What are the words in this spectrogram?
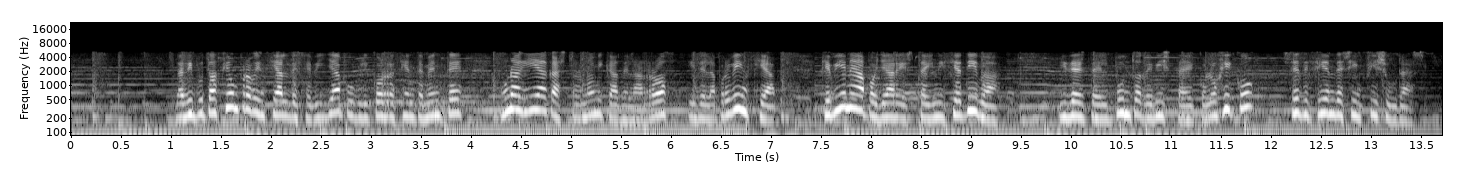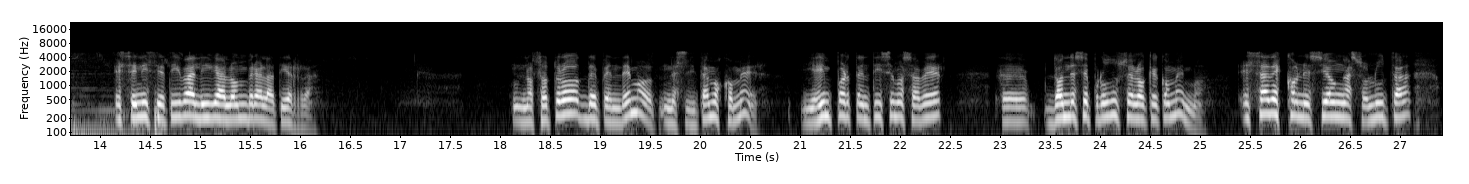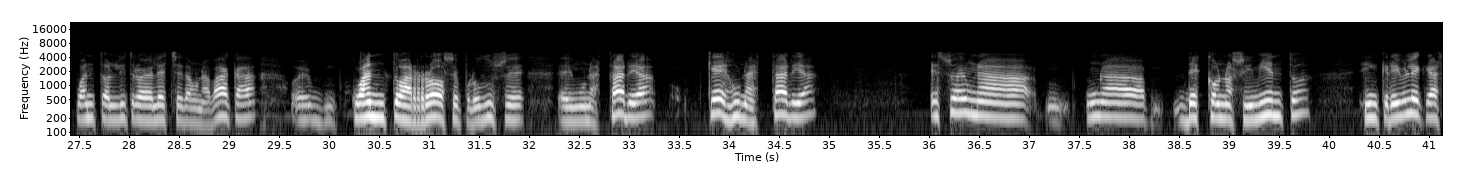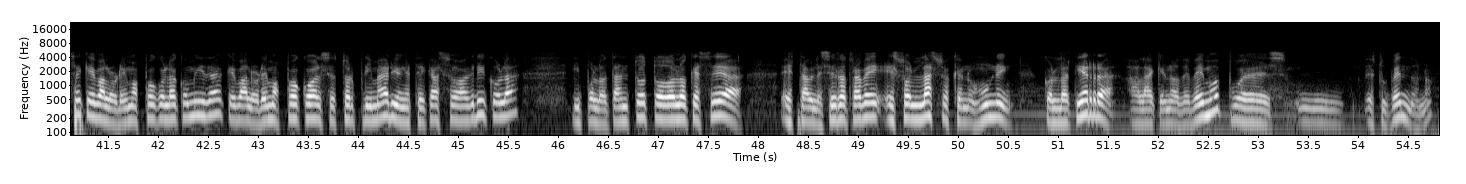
La Diputación Provincial de Sevilla publicó recientemente una guía gastronómica del arroz y de la provincia que viene a apoyar esta iniciativa y desde el punto de vista ecológico se defiende sin fisuras. Esa iniciativa liga al hombre a la tierra. Nosotros dependemos, necesitamos comer y es importantísimo saber eh, dónde se produce lo que comemos. Esa desconexión absoluta, cuántos litros de leche da una vaca, eh, cuánto arroz se produce en una hectárea, qué es una hectárea, eso es un desconocimiento increíble que hace que valoremos poco la comida, que valoremos poco al sector primario, en este caso agrícola, y por lo tanto todo lo que sea establecer otra vez esos lazos que nos unen con la tierra a la que nos debemos, pues mm, estupendo, ¿no?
